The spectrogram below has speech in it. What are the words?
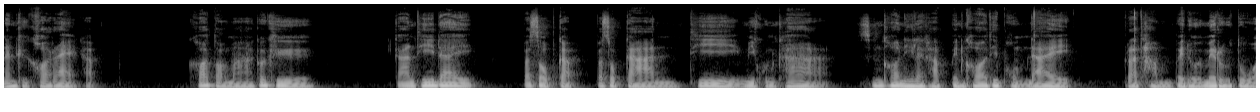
นั่นคือข้อแรกครับ ข้อต่อมาก็คือ การที่ได้ประสบกับประสบการณ์ที่มีคุณค่า ซึ่งข้อนี้แหละครับเป็นข้อที่ผมได้กระทำไปโดยไม่รู้ตัว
